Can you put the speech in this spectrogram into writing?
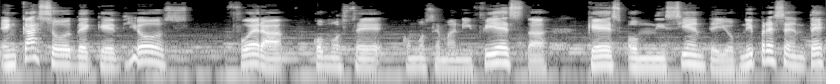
En caso de que Dios fuera como se, como se manifiesta que es omnisciente y omnipresente,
